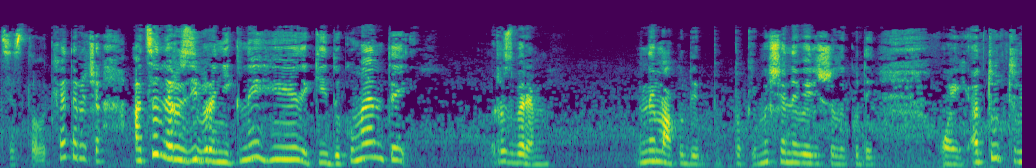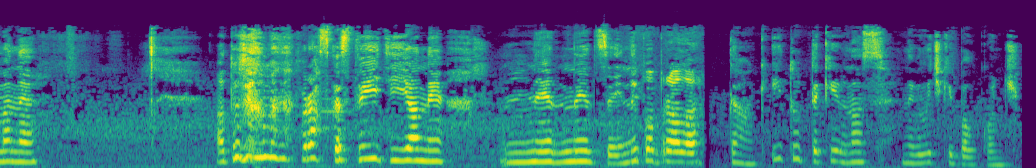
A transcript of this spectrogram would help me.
Це столик Федоровича. А це нерозібрані книги, які документи. Розберемо. Нема куди поки. Ми ще не вирішили куди. Ой, а тут в мене. А тут в мене праска стоїть, і я не, не, не, цей, не побрала. Так, і тут такий у нас невеличкий балкончик.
